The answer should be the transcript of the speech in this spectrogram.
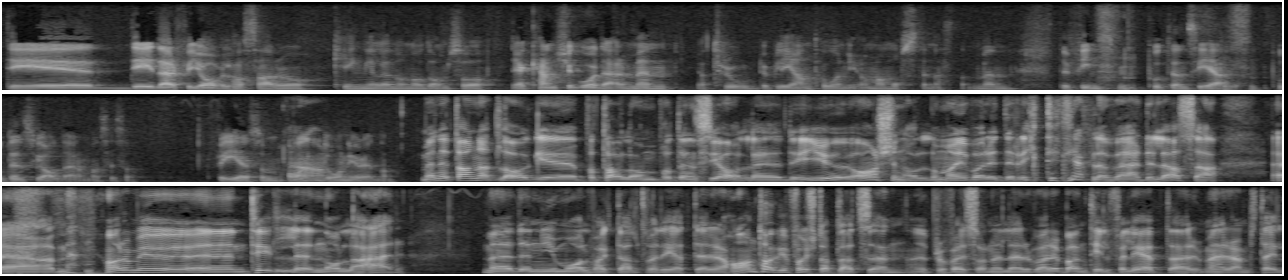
det, är- det är därför jag vill ha Sarr och King eller någon av dem. Så jag kanske går där, men jag tror det blir Antonio. Man måste nästan. Men det finns potential, potential där om man säger så. För er som har Ja. Antonio redan. Men ett annat lag, eh, på tal om potential, eh, det är ju Arsenal. De har ju varit riktigt jävla värdelösa. Eh, Men nu har de ju en till nolla här. Med en ny målvakt allt vad det heter. Har han tagit första platsen, professorn, eller var det bara en tillfällighet där med Ramsdale?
